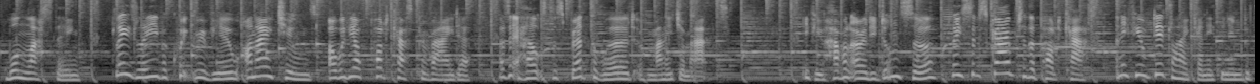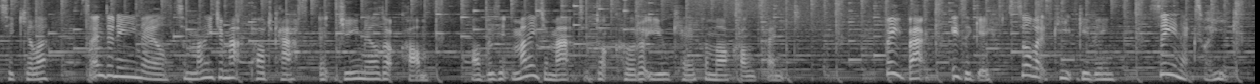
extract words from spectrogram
One last thing please leave a quick review on iTunes or with your podcast provider as it helps to spread the word of Manager Matt. If you haven't already done so, please subscribe to the podcast. And if you did like anything in particular, send an email to managermattpodcast at gmail.com or visit managermatt.co.uk for more content. Feedback is a gift, so let's keep giving. See you next week.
